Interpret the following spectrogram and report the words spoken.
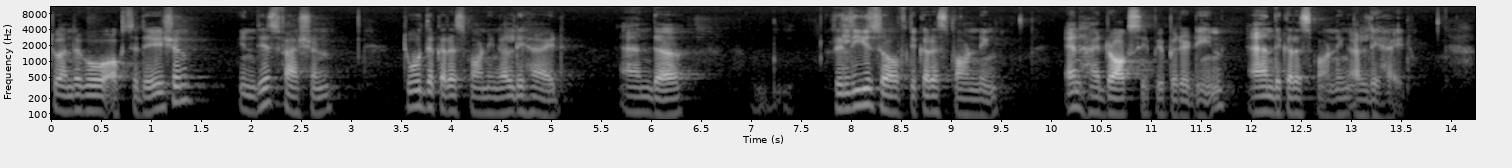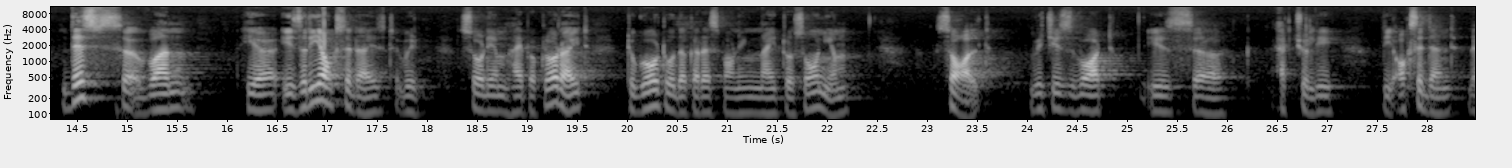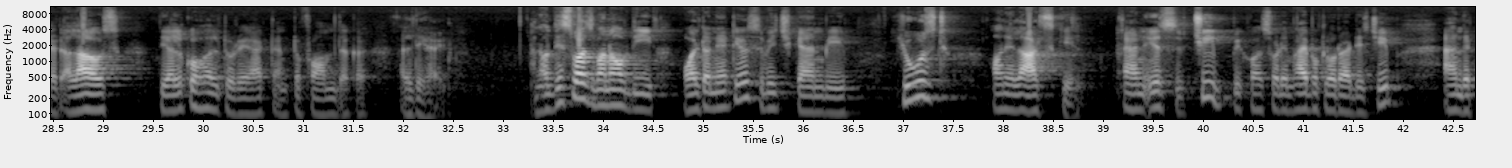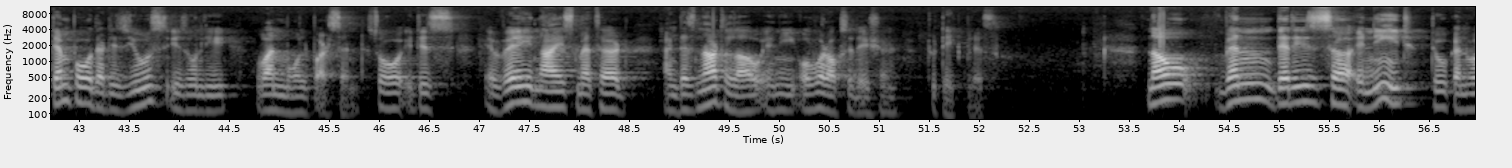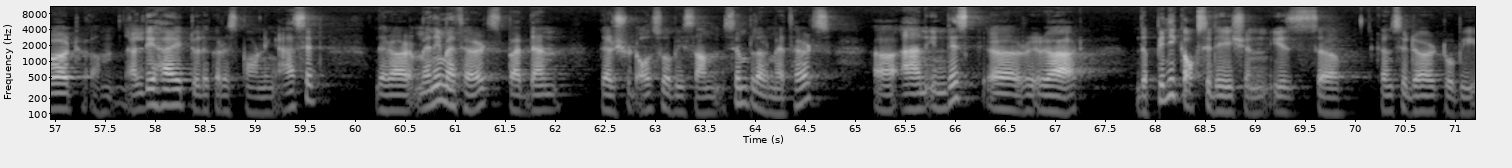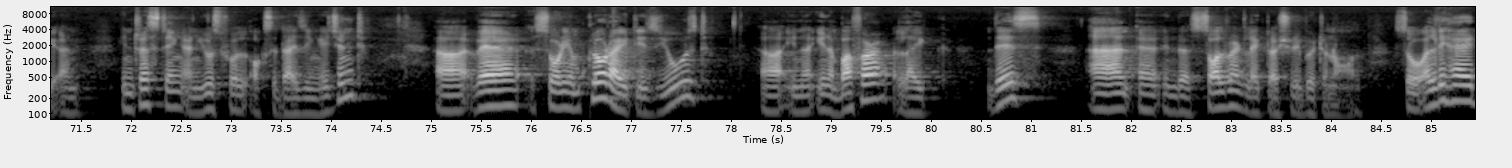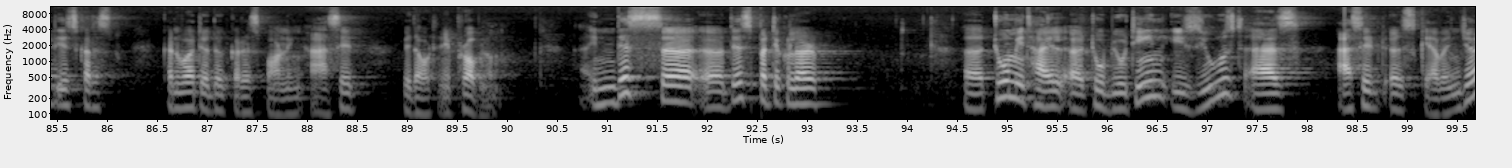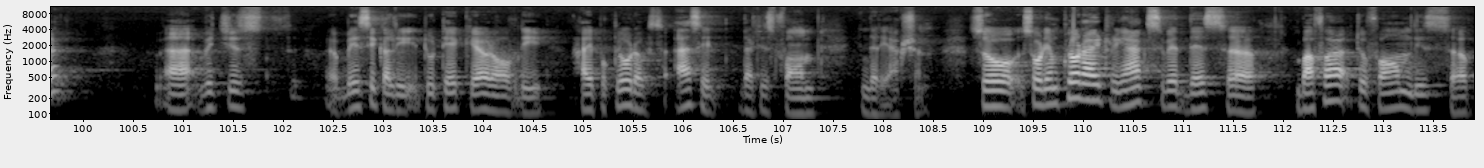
to undergo oxidation in this fashion to the corresponding aldehyde and the release of the corresponding N-hydroxypiperidine and the corresponding aldehyde. This uh, one here is reoxidized with sodium hypochlorite to go to the corresponding nitrosonium salt which is what is uh, actually the oxidant that allows the alcohol to react and to form the aldehyde. Now this was one of the alternatives which can be used on a large scale and is cheap because sodium hypochlorite is cheap and the tempo that is used is only 1 mole percent. So it is a very nice method and does not allow any over oxidation to take place. Now when there is uh, a need to convert um, aldehyde to the corresponding acid there are many methods but then there should also be some simpler methods uh, and in this uh, regard the Pinnick oxidation is uh, considered to be an interesting and useful oxidizing agent uh, where sodium chlorite is used in, a, in a buffer like this and in the solvent like tertiary butanol. So aldehyde is converted to the corresponding acid without any problem. In this, uh, uh, this particular uh, 2 methyl 2 butene is used as acid scavenger which is basically to take care of the hypochlorous acid that is formed in the reaction. So, sodium chlorite reacts with this uh, buffer to form this uh,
